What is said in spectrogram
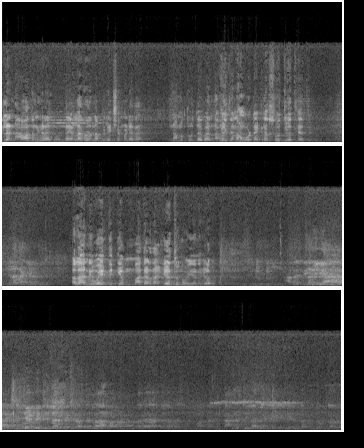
ಇಲ್ಲ, ನಾವು ಅದನ್ನು ಹೇಳಂಗ ಒಂದ ಎಲ್ಲರೂ ನಮ್ಮ ಇಲೆಕ್ಷನ್ ಮಾಡ್ಯಾರ. ನಮ್ಮ ದುರ್ದೈವ ನಮಗೆ ಜನ ಓಟ್ ಹಾಕಿರ ಸೋತಿ ಅಂತ ಹೇಳ್ತೀವಿ. ಅಲ್ಲ, ನೀವು ವೈಯಕ್ತಿಕ ಮಾತಾಡ್ದಾಗ ಹೇಳ್ತೀವಿ ನಾವು ಏನು ಹೇಳ್ಬೇಕು ಬಿಜೆಪಿ ಜಿಲ್ಲಾಧ್ಯಕ್ಷರು ಅಷ್ಟೆಲ್ಲ ಅಪಮಾನ ಮಾಡ್ತಾರೆ ಅಷ್ಟೆಲ್ಲ punishment ಮಾಡ್ತಾರೆ ನಿಮ್ ಕಾಂಗ್ರೆಸ್ ಜಿಲ್ಲಾಧ್ಯಕ್ಷರು ಎಲ್ಲಿ ಎಲ್ಲ ಮುಂದೆ ಒಂದಾದ್ರು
